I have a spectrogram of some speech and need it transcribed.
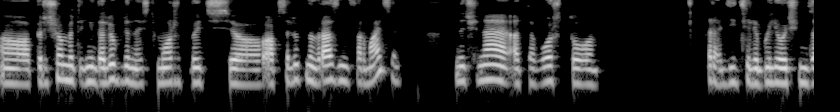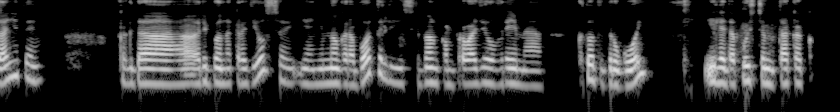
Э, причем эта недолюбленность может быть э, абсолютно в разном формате начиная от того, что родители были очень заняты, когда ребенок родился, и они много работали, и с ребенком проводил время кто-то другой. Или, допустим, так как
